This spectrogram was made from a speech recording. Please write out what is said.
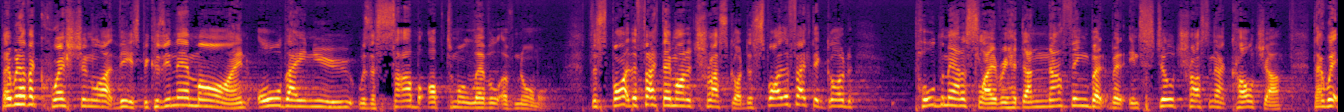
they would have a question like this because in their mind, all they knew was a suboptimal level of normal. Despite the fact they might have trust God, despite the fact that God pulled them out of slavery, had done nothing but, but instill trust in that culture, they were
